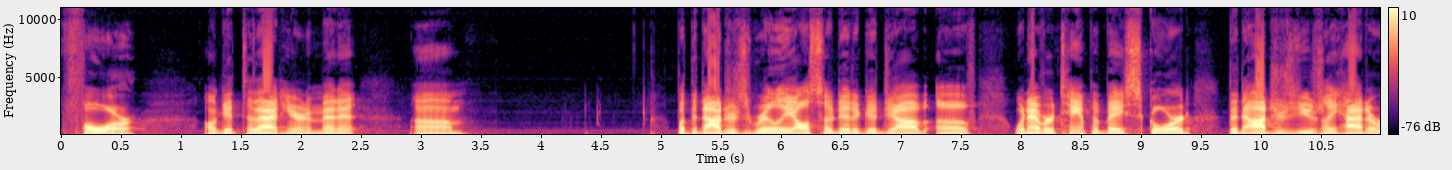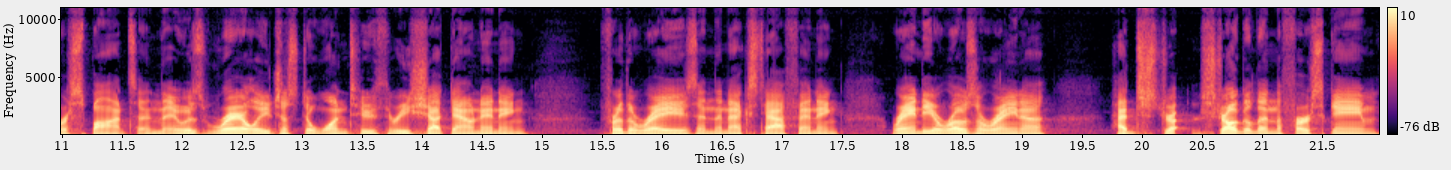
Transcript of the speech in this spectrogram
four. I'll get to that here in a minute. Um, but the Dodgers really also did a good job of whenever Tampa Bay scored, the Dodgers usually had a response, and it was rarely just a one, two, three shutdown inning for the Rays in the next half inning. Randy Arozarena had str- struggled in the first game.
